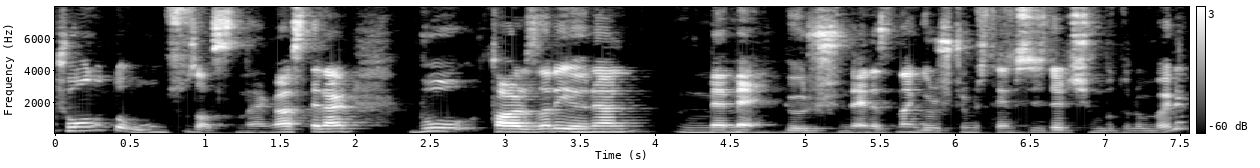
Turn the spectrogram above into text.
çoğunlukla olumsuz aslında. Yani gazeteler bu tarzlara yönel meme görüşünde en azından görüştüğümüz temsilciler için bu durum böyle.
